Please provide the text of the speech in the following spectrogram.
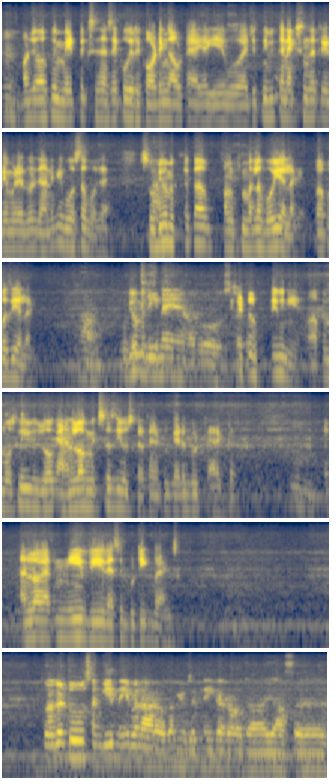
हम्म, और जो और कोई मैट्रिक्स है ऐसे कोई रिकॉर्डिंग आउट है या ये वो है जितनी भी कनेक्शन है टेढ़े मेढ़े इधर जाने के वो सब हो जाए। स्टूडियो हाँ। मिक्सर का फ़ंक्शन मतलब वही अलग है पर्पस ही अलग है। हाँ स्टूडियो तो मिक्सर है और वो डिजिटल तो होते भी नहीं है। वहाँ पे मोस्टली लोग एनालॉग मिक्सर्स यूज़ करते हैं to get a good character analog ऐसे नी वी वैसे बुटीक ब्रांड्स तो अगर तू संगीत नहीं बना रहा होता म्यूज़िक नहीं कर रहा होता या फिर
